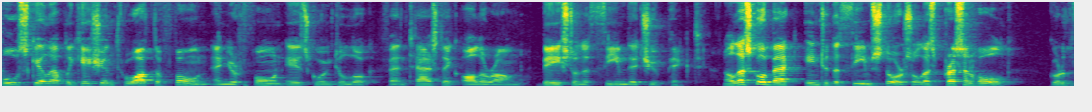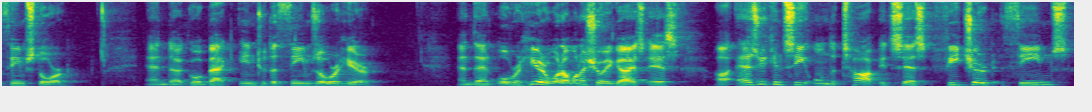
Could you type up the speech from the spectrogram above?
full-scale application throughout the phone and your phone is going to look fantastic all around based on the theme that you picked. Now let's go back into the theme store. So let's press and hold, go to the theme store and uh, go back into the themes over here. And then over here, what I want to show you guys is, uh, as you can see on the top, it says featured themes,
